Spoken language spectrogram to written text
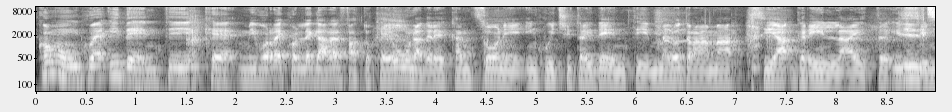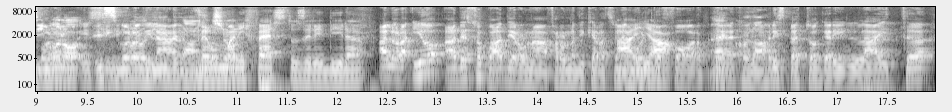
Comunque, i denti che mi vorrei collegare al fatto che una delle canzoni in cui cita i denti in melodrama sia Greenlight, il, Il simbolo, simbolo- il il simbolo simbolo di di lancio. lancio. Beh, un manifesto oserei dire. Allora, io adesso qua dirò una, farò una dichiarazione Aia. molto forte Eccola. rispetto a Greenlight.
